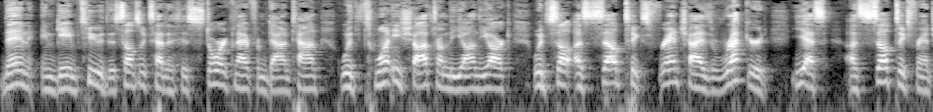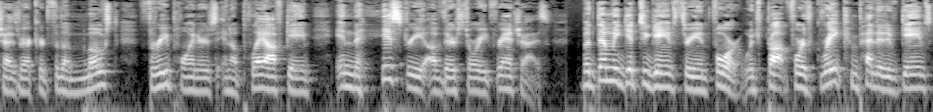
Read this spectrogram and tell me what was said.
Then in game two, the Celtics had a historic night from downtown with 20 shots from beyond the arc, which set a Celtics franchise record. Yes, a Celtics franchise record for the most three pointers in a playoff game in the history of their storied franchise. But then we get to games three and four, which brought forth great competitive games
